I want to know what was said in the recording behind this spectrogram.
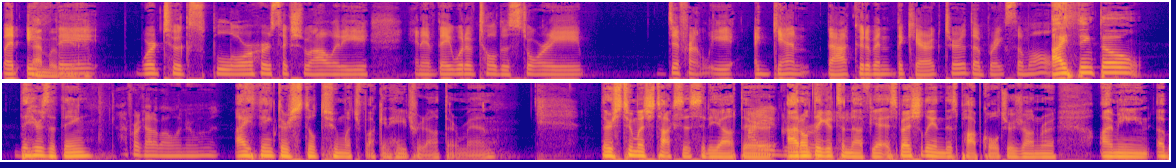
but if movie, they yeah. were to explore her sexuality, and if they would have told the story differently, again, that could have been the character that breaks them all. I, I think though, the, here's the thing. Forgot about Wonder Woman. I think there's still too much fucking hatred out there, man. There's too much toxicity out there. I I, don't think it's enough yet, especially in this pop culture genre. I mean, a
